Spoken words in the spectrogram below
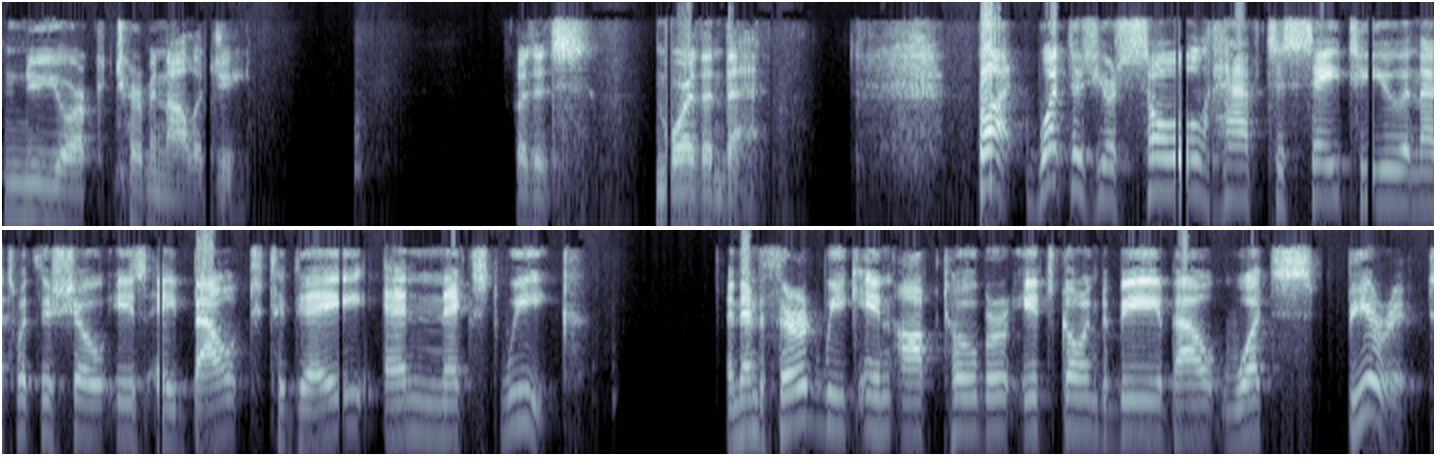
New York terminology because it's more than that. But what does your soul have to say to you? And that's what this show is about today and next week. And then the third week in October, it's going to be about what spirit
